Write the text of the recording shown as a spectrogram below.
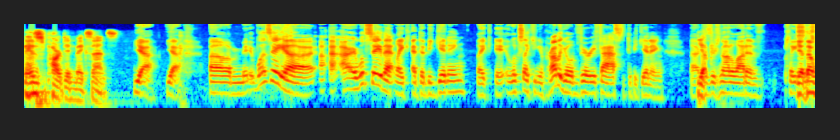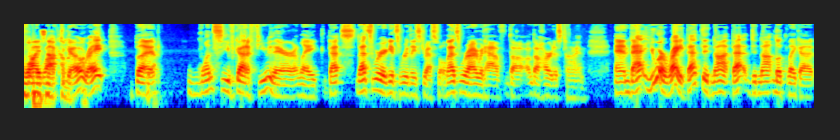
his part didn't make sense. yeah, yeah. Um, it was a. Uh, I, I will say that like at the beginning, like it looks like you can probably go very fast at the beginning because Yep. there's not a lot of places Yeah, that for the block to go, up. right? But Yeah. Once you've got a few there, like that's that's where it gets really stressful. That's where I would have the the hardest time. And that you are right. That did not that did not look like a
